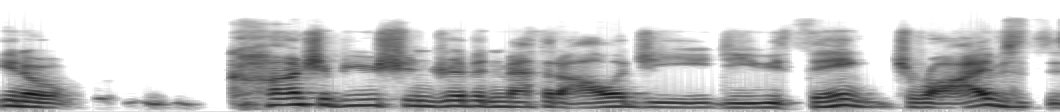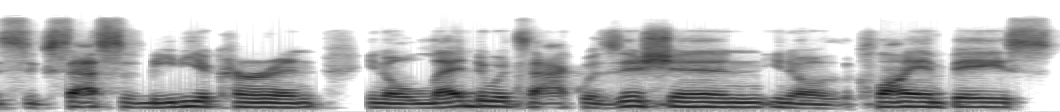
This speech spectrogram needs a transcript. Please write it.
you know, contribution driven methodology do you think drives the success of media current you know led to its acquisition you know the client base?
